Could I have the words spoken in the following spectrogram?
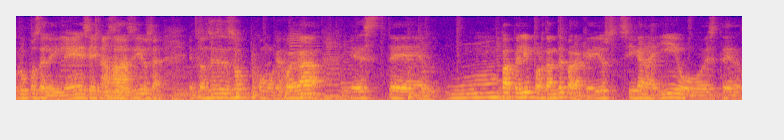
grupos de la iglesia y cosas Ajá. así, o sea, entonces eso como que juega este un papel importante para que ellos sigan ahí o este o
